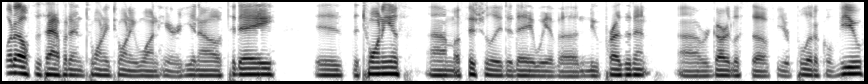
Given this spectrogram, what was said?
what else is happening in 2021 here? You know, today is the 20th. Um, officially today, we have a new president, uh, regardless of your political view.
